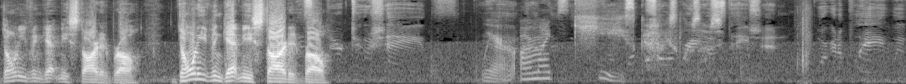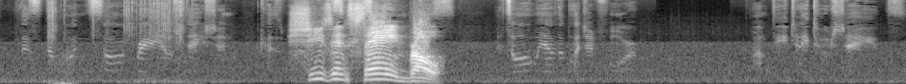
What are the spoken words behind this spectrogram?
Don't even get me started, bro. Don't even get me started, bro. Where are my keys? God, I lose those. She's insane, bro. That's all we have the budget for. I'm DJ Two Shades.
